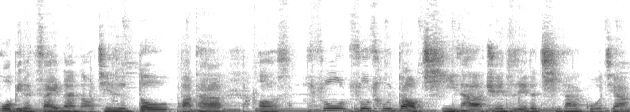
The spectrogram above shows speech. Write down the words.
货币的灾难哦，其实都把它呃输输出到其他全世界的其他国家。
